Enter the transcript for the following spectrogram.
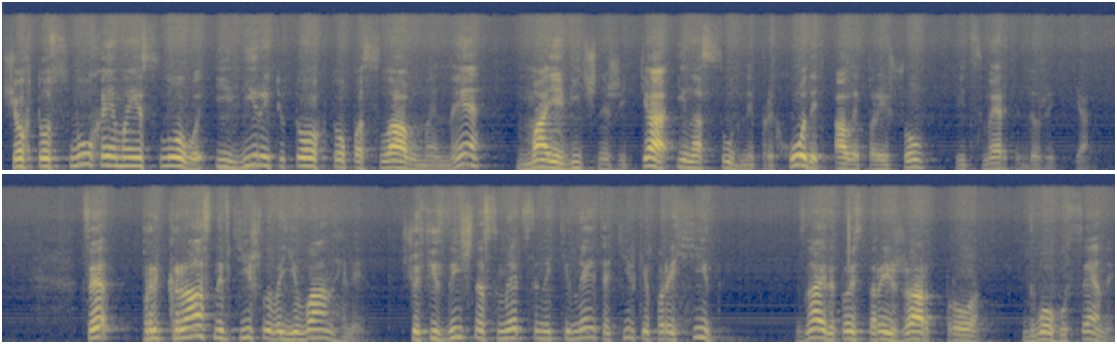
що хто слухає моє слово і вірить у того, хто послав мене, має вічне життя і на суд не приходить, але перейшов від смерті до життя. Це прекрасне втішливе Євангеліє, що фізична смерть це не кінець, а тільки перехід. Знаєте, той старий жарт про двох гусениць,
